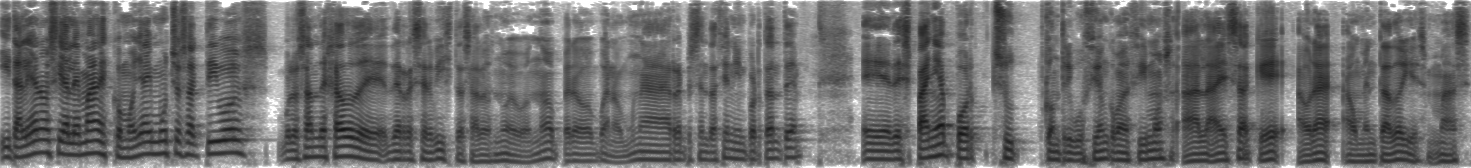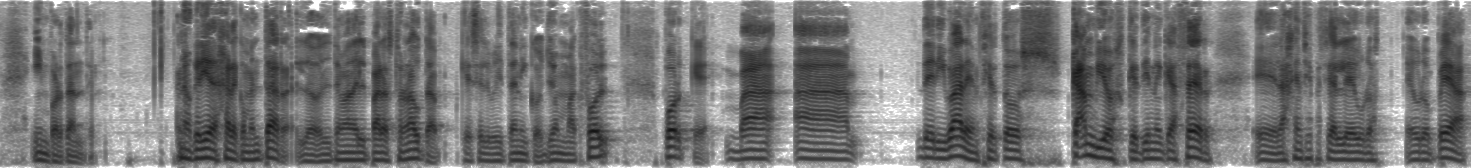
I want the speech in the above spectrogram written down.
italianos y alemanes, como ya hay muchos activos, los han dejado de, reservistas a los nuevos, ¿no? Pero bueno, una representación importante eh, de España por su contribución, como decimos, a la ESA que ahora ha aumentado y es más importante. No quería dejar de comentar el tema del paraastronauta, que es el británico John McFall, porque va a derivar en ciertos cambios que tiene que hacer eh, la Agencia Espacial Europea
